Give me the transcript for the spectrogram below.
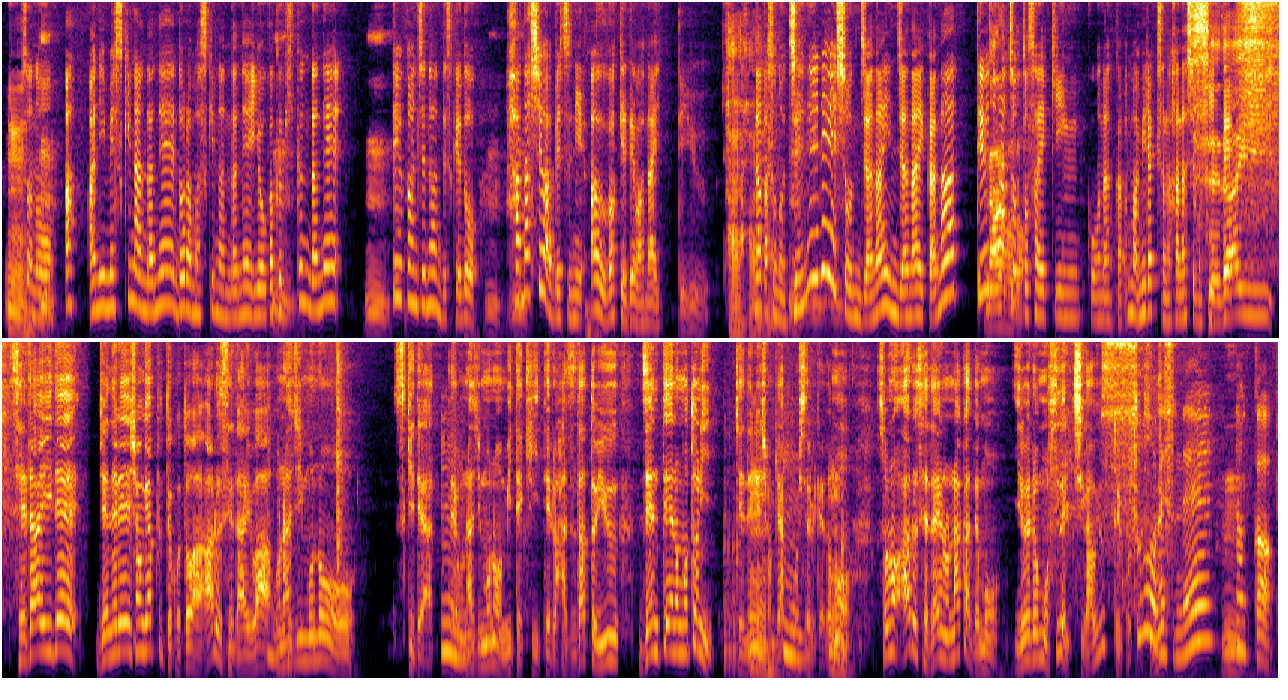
その、うん。あアニメ好きなんだねドラマ好きなんだね洋楽聞くんだね、うん。っていう感じなんですけど、うん。話は別に合うわけではないっていう、はいはい。なんかそのジェネレーションじゃないんじゃないかなっていうのはちょっと最近こうなんかまあミラキさんの話も聞いて。世代世代でジェネレーションギャップってことはある世代は同じものを好きであって、うん。同じものを見て聞いてるはずだという前提のもとにジェネレーションギャップをしてるけども、うんそのある世代の中でもいろいろもうすでに違うよっていうことですね。そうですね、うんなんか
